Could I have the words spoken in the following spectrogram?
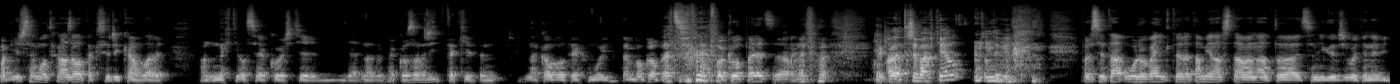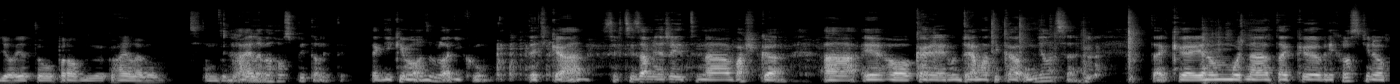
pak, když jsem odcházel, tak si říkám hlavě, a nechtěl si jako ještě, nevím, jako zavřít taky ten na kalhotech můj Ten poklopec. poklopec, jo, nebo, jako, Ale třeba chtěl? Co ty víš? prostě ta úroveň, která tam je nastavena, to jsem nikdy v životě neviděl. Je to opravdu jako high level. High level hospitality. Tak díky moc, Vladíku. Teďka se chci zaměřit na Vaška a jeho kariéru dramatika a umělce. Tak jenom možná tak v rychlosti, no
